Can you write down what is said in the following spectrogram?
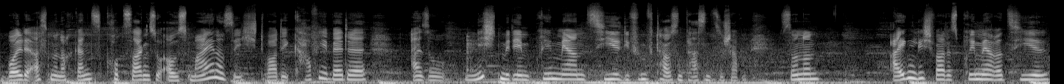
wollte erstmal noch ganz kurz sagen, so aus meiner Sicht war die Kaffeewette also nicht mit dem primären Ziel, die 5000 Tassen zu schaffen, sondern eigentlich war das primäre Ziel,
